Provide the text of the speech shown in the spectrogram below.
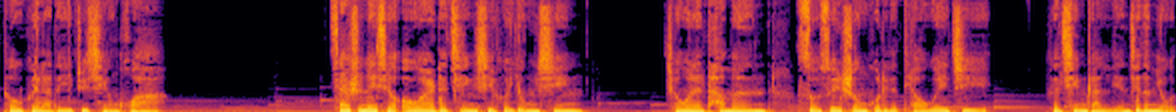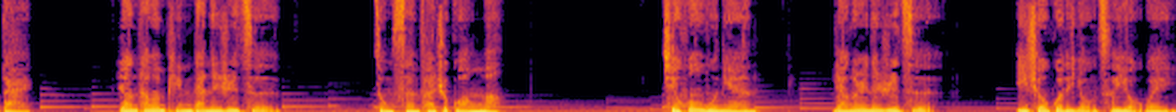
偷窥来的一句情话。恰是那些偶尔的惊喜和用心，成为了他们琐碎生活里的调味剂和情感连接的纽带。让他们平淡的日子，总散发着光芒。结婚五年，两个人的日子，依旧过得有滋有味。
